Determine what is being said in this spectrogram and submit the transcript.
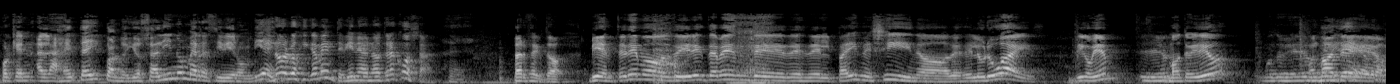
Porque a la gente ahí, cuando yo salí, no me recibieron bien. No, lógicamente, viene en otra cosa. Perfecto. Bien, tenemos directamente desde el país vecino, desde el Uruguay. ¿Digo bien? ¿Montevideo? Montevideo. Montevideo.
